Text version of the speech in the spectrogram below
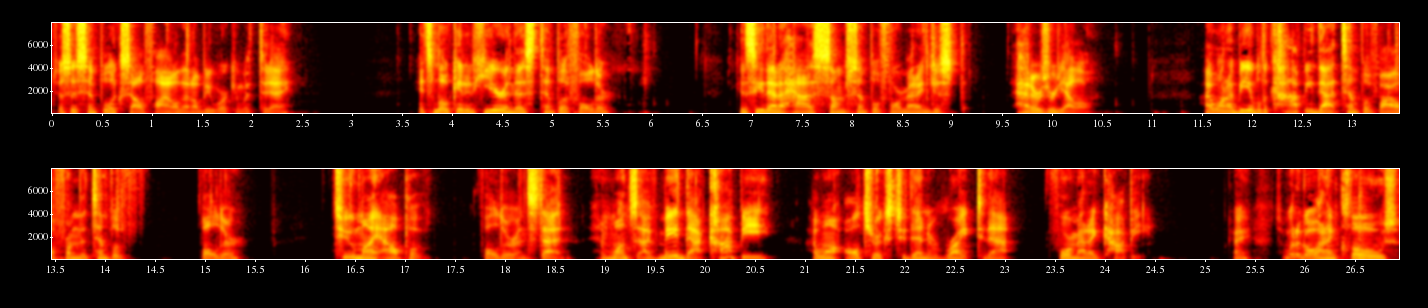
just a simple Excel file that I'll be working with today. It's located here in this template folder. You can see that it has some simple formatting, just headers are yellow. I want to be able to copy that template file from the template folder to my output folder instead. And once I've made that copy, I want Alteryx to then write to that formatted copy. Okay, so I'm going to go ahead and close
